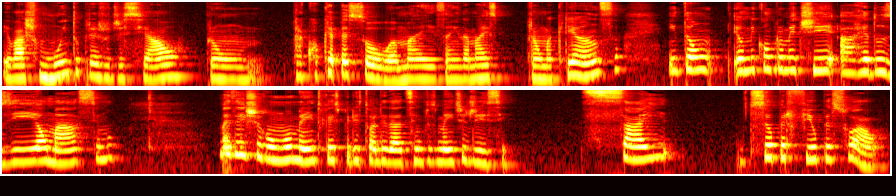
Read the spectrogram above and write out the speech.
eu acho muito prejudicial para um, qualquer pessoa, mas ainda mais para uma criança. Então eu me comprometi a reduzir ao máximo. Mas aí chegou um momento que a espiritualidade simplesmente disse: sai do seu perfil pessoal.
